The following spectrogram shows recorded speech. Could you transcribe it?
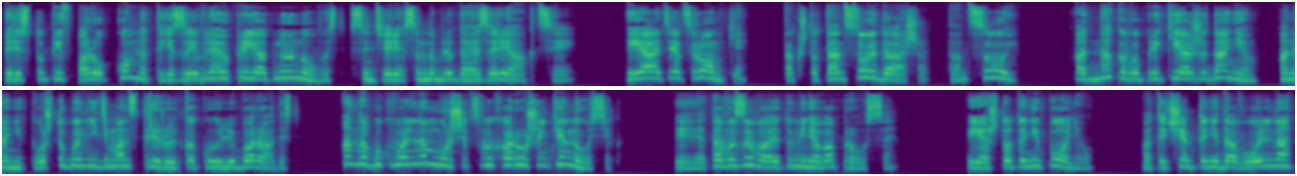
Переступив порог комнаты, я заявляю приятную новость, с интересом наблюдая за реакцией. «Я отец Ромки, так что танцуй, Даша, танцуй!» Однако, вопреки ожиданиям, она не то чтобы не демонстрирует какую-либо радость, она буквально морщит свой хорошенький носик. И это вызывает у меня вопросы. «Я что-то не понял. А ты чем-то недовольна?»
